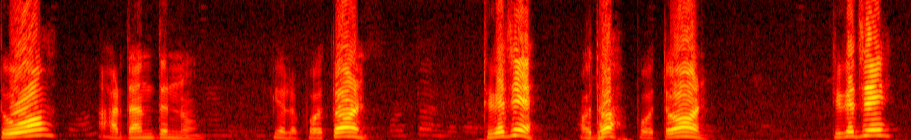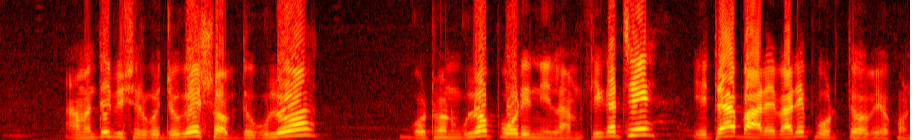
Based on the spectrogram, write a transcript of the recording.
তো আর দান্তন্য কি হলো? পতন। ঠিক আছে? অধ পতন ঠিক আছে? আমাদের বিসর্গ যোগের শব্দগুলো, গঠনগুলো পড়ে নিলাম, ঠিক আছে? এটা বারে বারে পড়তে হবে এখন,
